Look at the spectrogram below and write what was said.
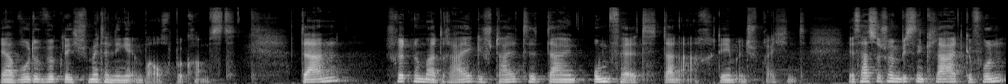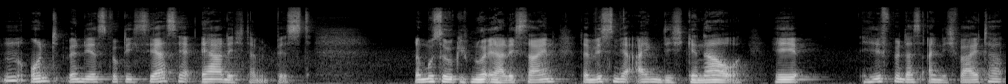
ja, wo du wirklich Schmetterlinge im Bauch bekommst. Dann Schritt Nummer drei, gestalte dein Umfeld danach dementsprechend. Jetzt hast du schon ein bisschen Klarheit gefunden und wenn du jetzt wirklich sehr, sehr ehrlich damit bist, dann musst du wirklich nur ehrlich sein, dann wissen wir eigentlich genau, hey, hilft mir das eigentlich weiter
